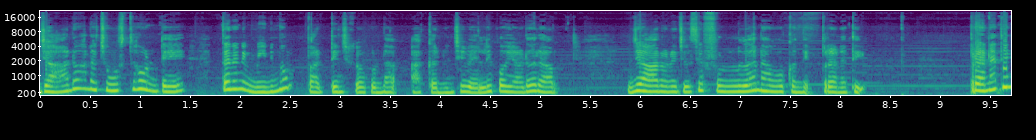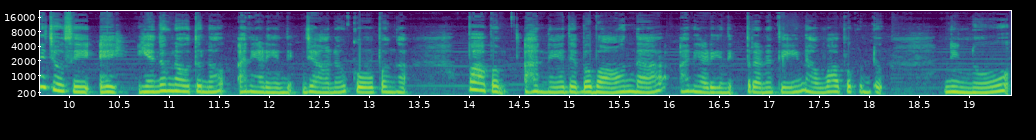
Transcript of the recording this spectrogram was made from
జాను అలా చూస్తూ ఉంటే తనని మినిమం పట్టించుకోకుండా అక్కడి నుంచి వెళ్ళిపోయాడు రామ్. జానుని చూసి ఫుల్గా నవ్వుకుంది ప్రణతి. ప్రణతిని చూసి ఏయ్ ఎందుకు నవ్వుతున్నావు? అని అడిగింది జాను కోపంగా. పాపం అన్నయ్య దెబ్బ బాగుందా అని అడిగింది ప్రణతి నవ్వాపుకుంటూ. నిన్ను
